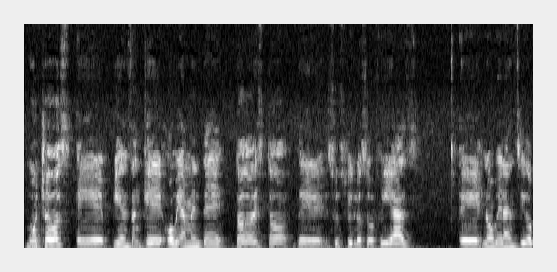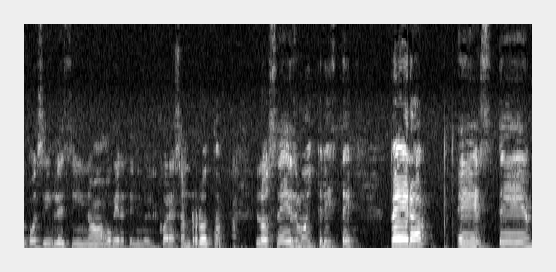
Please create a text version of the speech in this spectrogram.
muchos eh, piensan que obviamente todo esto de sus filosofías eh, no hubieran sido posibles si no hubiera tenido el corazón roto. Lo sé, es muy triste, pero este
